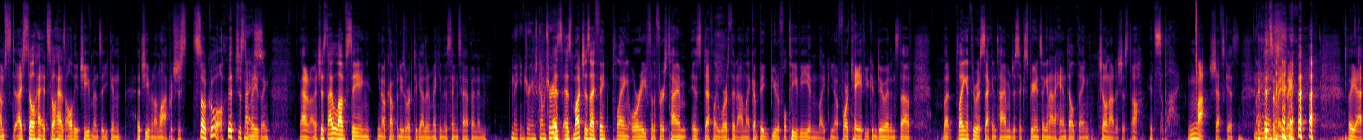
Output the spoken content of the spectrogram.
I'm st- I still ha- it still has all the achievements that you can achieve and unlock, which is just so cool. it's just Nice. amazing. I don't know. It's just I love seeing you know companies work together and making these things happen. And Making dreams come true. as as much as I think playing Ori for the first time is definitely worth it on like a big beautiful TV and like you know 4K if you can do it and stuff. But playing it through a second time and just experiencing it on a handheld thing, chilling out is just oh, it's sublime. Mwah, chef's kiss. it's amazing. but yeah,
